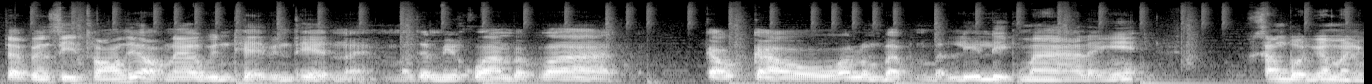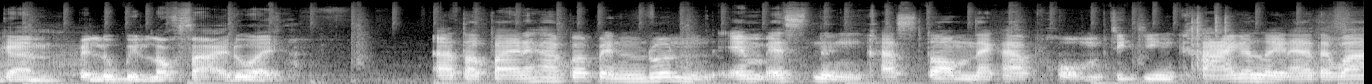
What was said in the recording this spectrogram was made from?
แต่เป็นสีทองที่ออกแนววินเทจวินเทจหน่อย มันจะมีความแบบว่าเก่าๆอารมณ์แบบเหมือนลิลิกมาอะไรอย่างนี้ ข้างบนก็เหมือนกันเป็นลูกบิดล็อกสายด้วยอ่าต่อไปนะครับก็เป็นรุ่น MS1 Custom นะครับ ผมจริงๆ คล้ายกันเลยนะ แต่ว่า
